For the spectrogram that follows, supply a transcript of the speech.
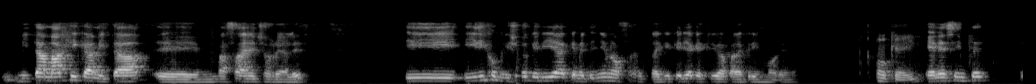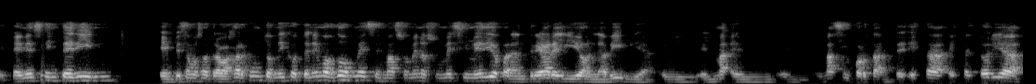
mitad mágica, mitad eh, basada en hechos reales. Y, dijo que yo quería, que me tenía una oferta y que quería que escriba para Cris Morena. Ok. En ese, en ese interín empezamos a trabajar juntos. Me dijo, tenemos dos meses, más o menos un mes y medio, para entregar el guion, la Biblia, el, más importante. Esta, esta historia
